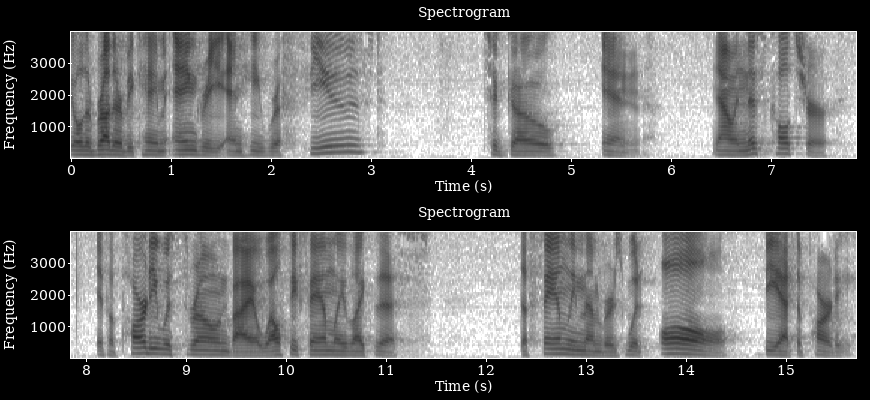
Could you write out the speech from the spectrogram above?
The older brother became angry and he refused to go in. Now, in this culture, if a party was thrown by a wealthy family like this, the family members would all be at the party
